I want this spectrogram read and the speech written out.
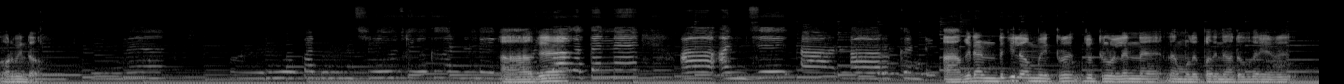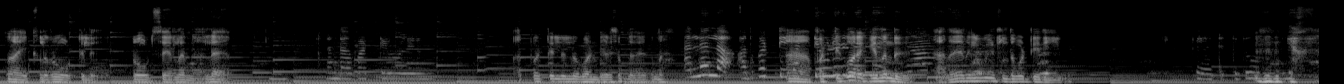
ഓർമ്മയുണ്ടോ? പിന്നെ ഒരു പതിനഞ്ച് കുട്ടികൾക്ക് കണ്ടിട്ടുണ്ടായിരുന്നു. ആകെ- ഒരു ഭാഗത്ത് തന്നെ ആ അഞ്ച് ആറ് ആറൊക്കെ ഉണ്ട്. ആകെ രണ്ട് കിലോമീറ്റർ ചുറ്റളവിൽ തന്നെ നമ്മൾ പതിനാറ് പതിനേഴ് നായ്ക്കൾ റോട്ടിൽ റോഡ് സൈഡിൽ തന്നെ അല്ലേ? കണ്ടോ? പട്ടി പോലെ പറ്റില്ലല്ലോ വണ്ടിയുടെ ശബ്ദം പട്ടി ആ പട്ടി കുറയ്ക്കുന്നുണ്ട്. അത് ഏതെങ്കിലും വീട്ടിലത്തെ പട്ടിയായിരിക്കും.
